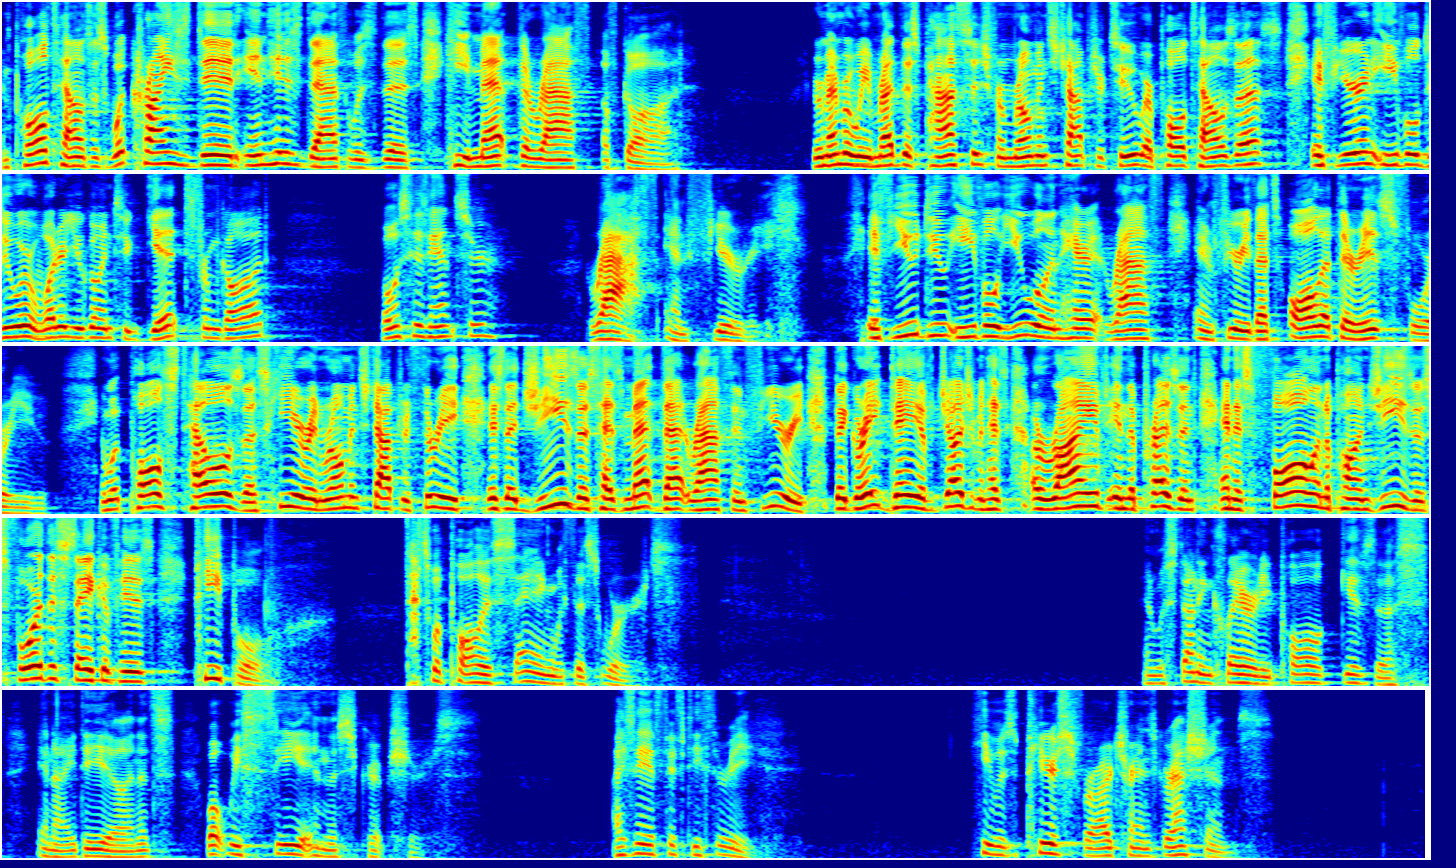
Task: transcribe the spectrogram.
And Paul tells us what Christ did in his death was this he met the wrath of God. Remember, we read this passage from Romans chapter 2 where Paul tells us if you're an evildoer, what are you going to get from God? What was his answer? Wrath and fury. If you do evil, you will inherit wrath and fury. That's all that there is for you. And what Paul tells us here in Romans chapter 3 is that Jesus has met that wrath and fury. The great day of judgment has arrived in the present and has fallen upon Jesus for the sake of his people. That's what Paul is saying with this word. And with stunning clarity, Paul gives us an idea, and it's what we see in the scriptures. Isaiah 53. He was pierced for our transgressions,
